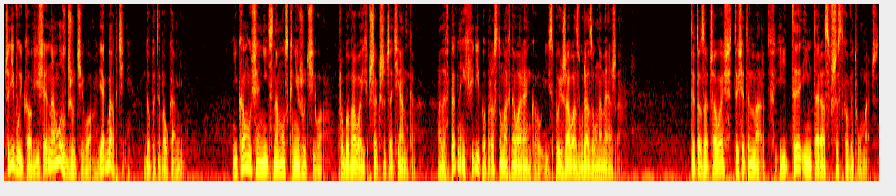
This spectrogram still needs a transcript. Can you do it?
Czyli wujkowi się na mózg rzuciło, jak babci, dopytywał Kamil. Nikomu się nic na mózg nie rzuciło. Próbowała ich przekrzyczeć Janka, ale w pewnej chwili po prostu machnęła ręką i spojrzała z urazą na męża. Ty to zacząłeś, ty się tym martw i ty im teraz wszystko wytłumacz.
